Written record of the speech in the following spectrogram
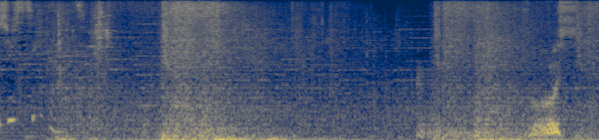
Did you see that? Bruce?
